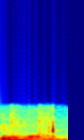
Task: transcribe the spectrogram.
って。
